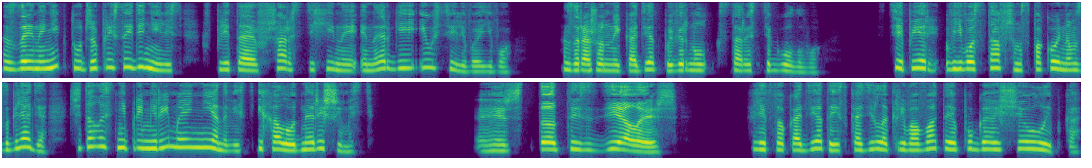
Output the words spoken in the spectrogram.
Зейн и Ник тут же присоединились, вплетая в шар стихийные энергии и усиливая его. Зараженный кадет повернул к старости голову. Теперь в его ставшем спокойном взгляде читалась непримиримая ненависть и холодная решимость. «И что ты сделаешь?» Лицо кадета исказила кривоватая пугающая улыбка.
